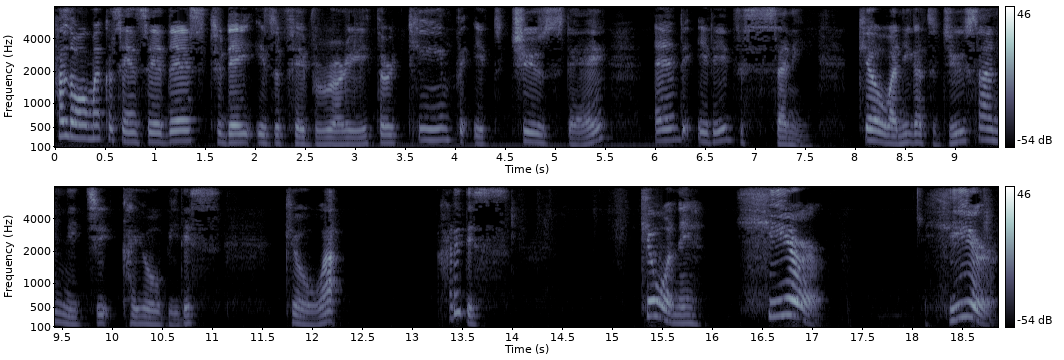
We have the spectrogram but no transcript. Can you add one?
Hello, マク先生です。Today is February 13th. It's Tuesday and it is sunny. 今日は2月13日火曜日です。今日は晴れです。今日はね、here, here,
